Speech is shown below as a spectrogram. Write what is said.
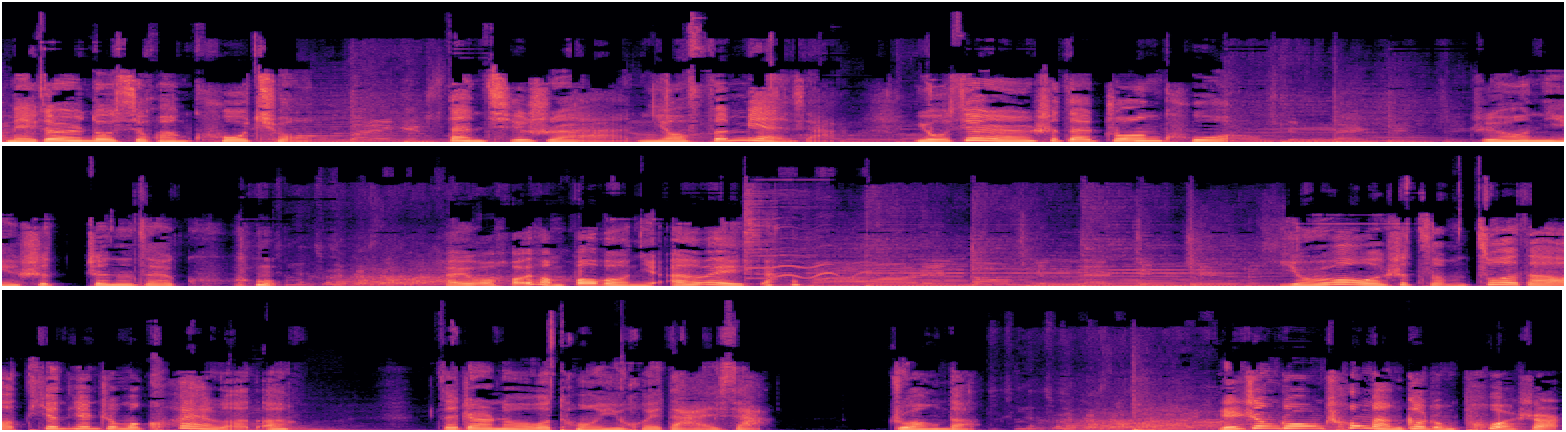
每个人都喜欢哭穷，但其实啊，你要分辨一下，有些人是在装哭，只有你是真的在哭。哎呦，我好想抱抱你，安慰一下。有人问我是怎么做到天天这么快乐的，在这儿呢，我统一回答一下：装的。人生中充满各种破事儿，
